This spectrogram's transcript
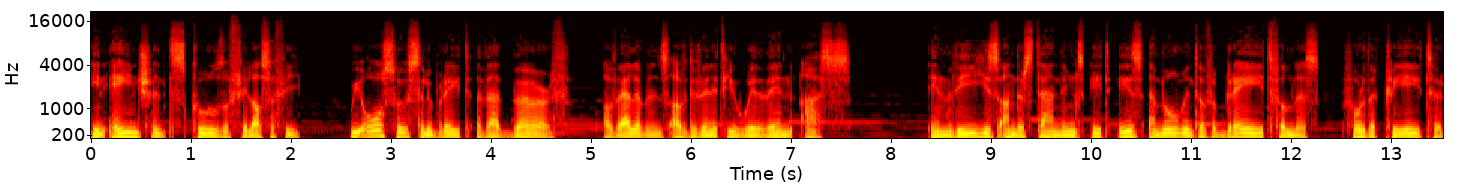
In ancient schools of philosophy, we also celebrate that birth of elements of divinity within us in these understandings, it is a moment of gratefulness for the Creator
